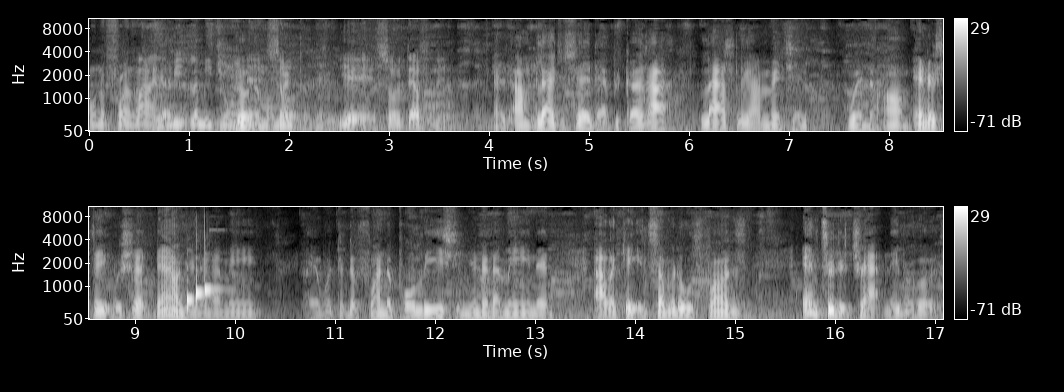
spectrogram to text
on the front line. Let me let me join Build the in." So momentum, yeah, so definitely. I'm glad you said that because I, lastly, I mentioned when the um, interstate was shut down, you know what I mean? And with the defund the police, and you know what I mean? And allocating some of those funds into the trap neighborhoods.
